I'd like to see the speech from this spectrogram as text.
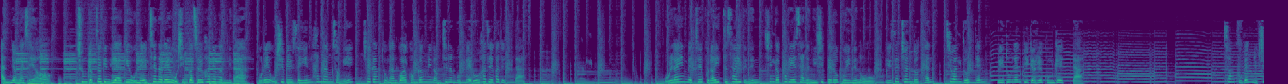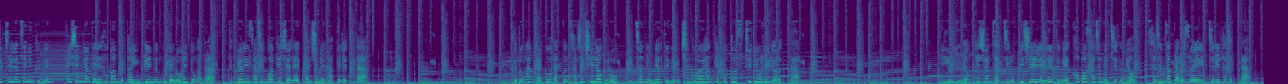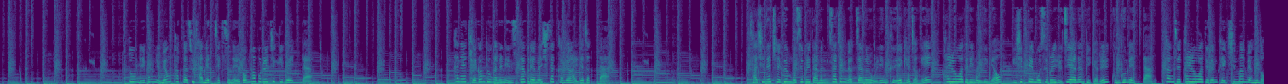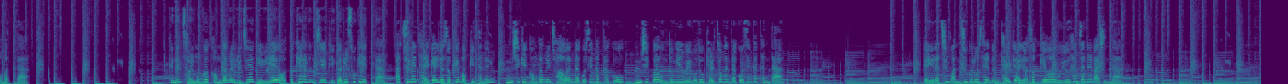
안녕하세요. 충격적인 이야기 오늘 채널에 오신 것을 환영합니다. 올해 51세인 한 남성이 최강 동안과 건강미 넘치는 몸매로 화제가 됐다. 온라인 매체 브라이트 사이드는 싱가포르에 사는 20대로 보이는 오, 일세천 도탄, 치원 도텐, 의동한 비결을 공개했다. 1967년생인 그는 80년대 후반부터 인기 있는 모델로 활동하다 특별히 사진과 패션에 관심을 갖게 됐다. 그동안 갈고 닦은 사진 실력으로 2006년 그는 친구와 함께 포토 스튜디오를 열었다. 이후 유명 패션 잡지 로피시엘 엘르 등의 커버 사진을 찍으며 사진작가로서의 입지를 다졌다. 또 미국 유명 팝 가수 자넷 잭슨 앨범 화보를 찍기도 했다. 탄의 최강 동화는 인스타그램을 시작하며 알려졌다. 자신의 최근 모습을 담은 사진 몇 장을 올린 그의 계정에 팔로워들이 몰리며 20대 모습을 유지하는 비결을 궁금해했다. 현재 팔로워들은 110만 명이 넘었다. 그는 젊음과 건강을 유지하기 위해 어떻게 하는지 비결을 소개했다. 아침에 달걀 6개 먹기 타는 음식이 건강을 좌우한다고 생각하고 음식과 운동이 외모도 결정한다고 생각한다. 매일 아침 완숙으로 삶은 달걀 6개와 우유 한 잔을 마신다.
